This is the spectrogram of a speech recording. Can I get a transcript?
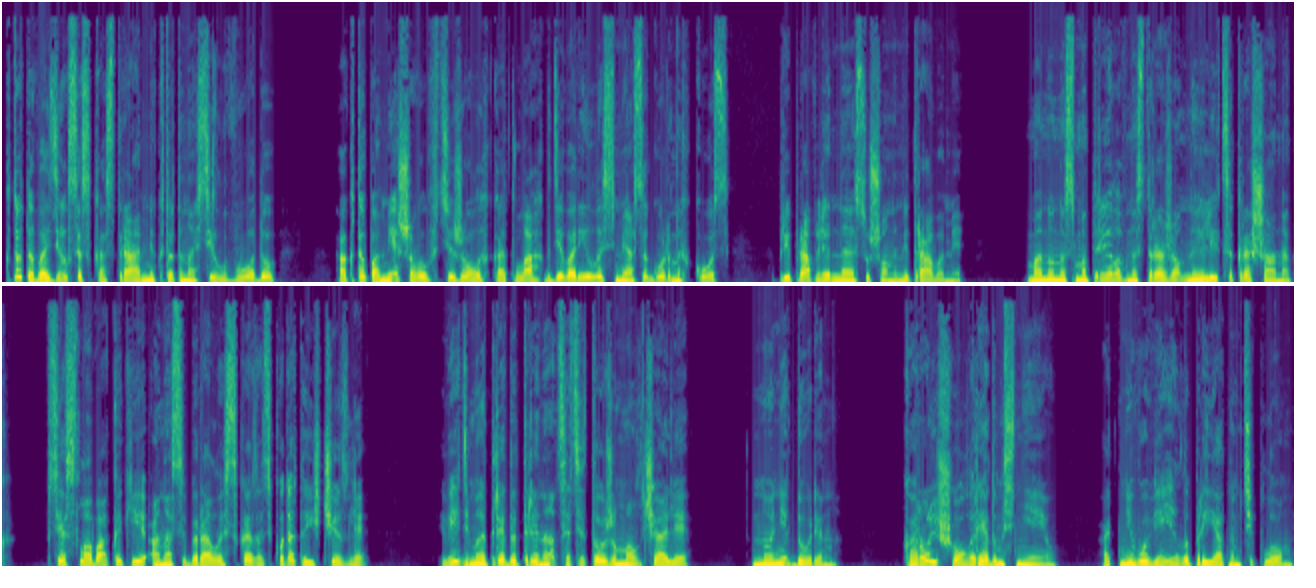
Кто-то возился с кострами, кто-то носил воду, а кто помешивал в тяжелых котлах, где варилось мясо горных коз, приправленное сушеными травами. Мануна смотрела в настороженные лица крошанок. Все слова, какие она собиралась сказать, куда-то исчезли. Видимо, отряда тринадцати тоже молчали. Но не Дорин. Король шел рядом с нею. От него веяло приятным теплом.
